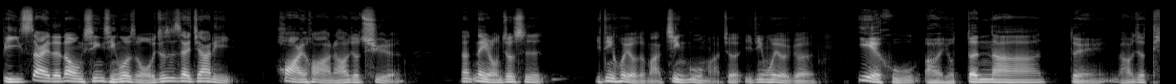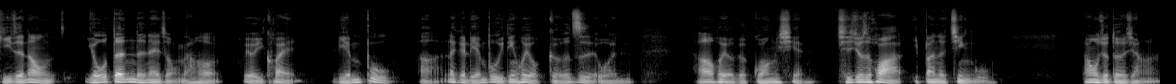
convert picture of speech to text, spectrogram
比赛的那种心情或什么，我就是在家里。画一画，然后就去了。那内容就是一定会有的嘛，静物嘛，就一定会有一个夜壶啊，有灯啊，对，然后就提着那种油灯的那种，然后会有一块帘布啊，那个帘布一定会有格子纹，然后会有个光线，其实就是画一般的静物。然后我就得奖了。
